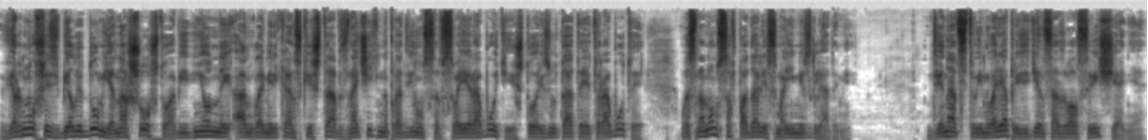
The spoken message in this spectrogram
Вернувшись в Белый дом, я нашел, что объединенный англо-американский штаб значительно продвинулся в своей работе и что результаты этой работы в основном совпадали с моими взглядами. 12 января президент созвал совещание,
